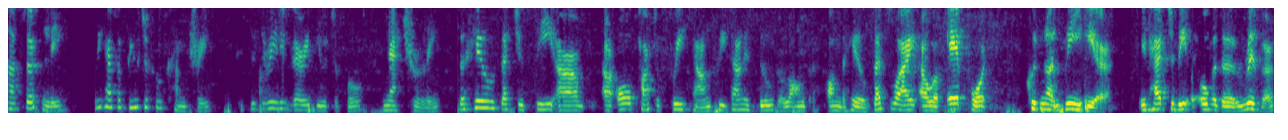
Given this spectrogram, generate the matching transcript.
Uh, certainly. We have a beautiful country. It is really very beautiful naturally. The hills that you see are, are all part of Freetown. Freetown is built along the, on the hills. That's why our airport could not be here. It had to be over the river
